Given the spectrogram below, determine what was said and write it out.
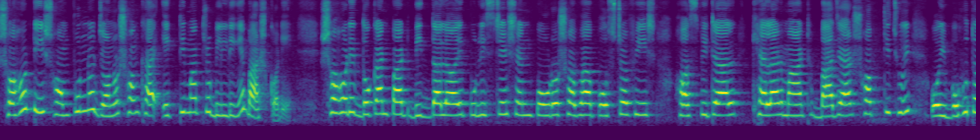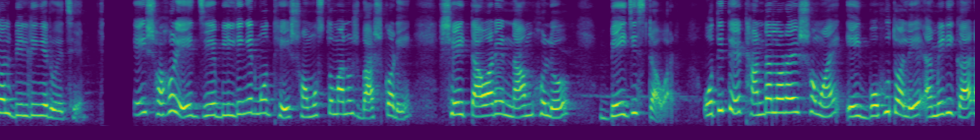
শহরটি সম্পূর্ণ জনসংখ্যা একটিমাত্র বিল্ডিংয়ে বাস করে। শহরের দোকানপাট, বিদ্যালয়, পুলিশ স্টেশন, পৌরসভা, পোস্ট অফিস, হসপিটাল, খেলার মাঠ, বাজার সব কিছুই ওই বহুতল বিল্ডিংয়ে রয়েছে। এই শহরে যে বিল্ডিংয়ের মধ্যে সমস্ত মানুষ বাস করে, সেই টাওয়ারের নাম হলো বেইজিস টাওয়ার। অতীতে ঠান্ডা লড়াইয়ের সময় এই বহুতলে আমেরিকার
